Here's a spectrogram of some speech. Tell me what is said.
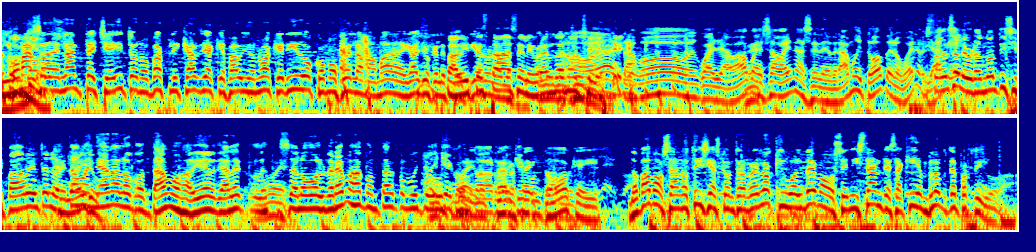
Y más adelante Cheito nos va a explicar, ya que Fabio no ha querido, cómo fue la mamada de gallo que le Fabito estaba celebrando los- anoche. No, estamos en Guayabao con esa vaina, celebramos y todo, pero bueno, ya. Están que- celebrando anticipadamente lo de Esta mañana lo contamos, Javier. Ya le- le- se lo volveremos a contar con mucho Hay gusto. que contarlo, hay que Perfecto, contarlo. ok. Nos vamos a Noticias contra el Reloj y volvemos en instantes aquí en Blog Deportivo.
